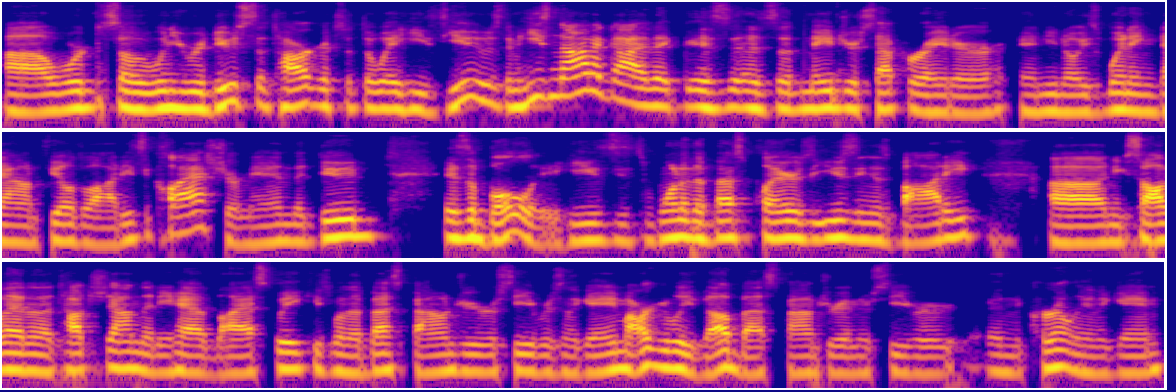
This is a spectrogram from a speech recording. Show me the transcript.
Uh, we're, so when you reduce the targets with the way he's used, I mean, he's not a guy that is, is a major separator and, you know, he's winning downfield a lot. He's a clasher, man. The dude is a bully. He's, he's one of the best players using his body. Uh, and you saw that in the touchdown that he had last week. He's one of the best boundary receivers in the game, arguably the best boundary and receiver in the, currently in the game.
